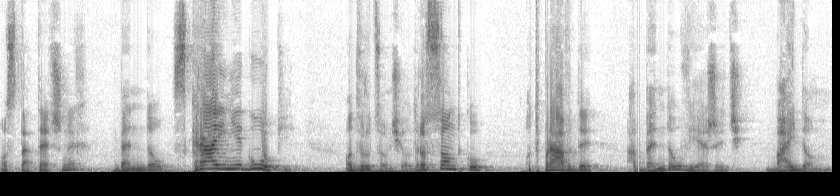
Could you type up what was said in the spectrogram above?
ostatecznych będą skrajnie głupi. Odwrócą się od rozsądku, od prawdy, a będą wierzyć bajdom.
